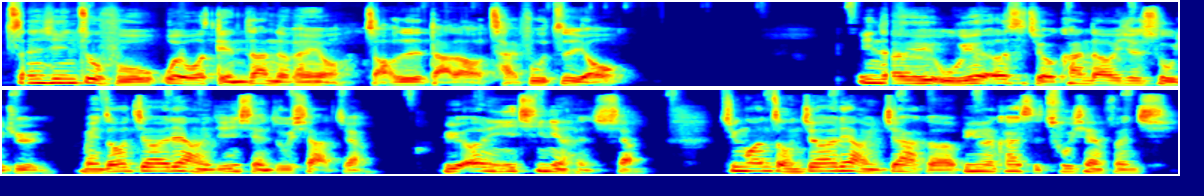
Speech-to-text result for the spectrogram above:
真心祝福为我点赞的朋友早日达到财富自由。应得于五月二十九看到一些数据，每周交易量已经显著下降，与二零一七年很像。尽管总交易量与价格并未开始出现分歧，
